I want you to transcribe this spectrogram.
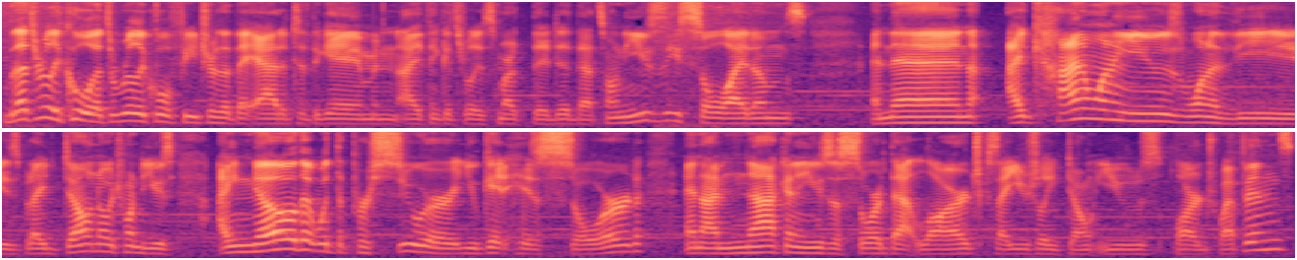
But that's really cool. That's a really cool feature that they added to the game, and I think it's really smart that they did that. So I'm going to use these soul items, and then I kind of want to use one of these, but I don't know which one to use. I know that with the Pursuer, you get his sword, and I'm not going to use a sword that large because I usually don't use large weapons.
